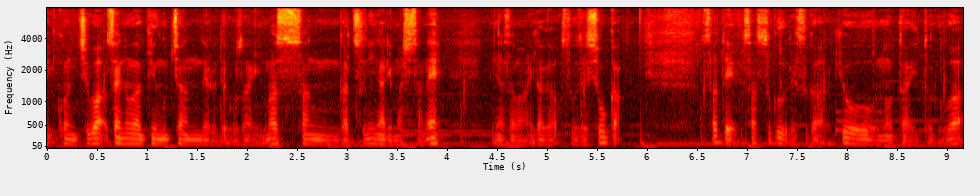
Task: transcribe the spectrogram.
いこんにちは。才能がキングチャンネルでございます。3月になりましたね。皆様いかがお過ごしでしょうか。さて早速ですが今日のタイトルは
